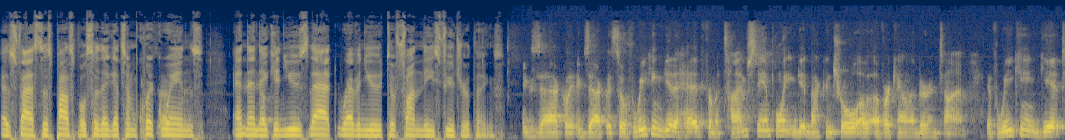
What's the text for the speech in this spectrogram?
as fast as possible, so they get some quick exactly. wins and then yep. they can use that revenue to fund these future things. Exactly, exactly. So if we can get ahead from a time standpoint and get back control of, of our calendar and time, if we can get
